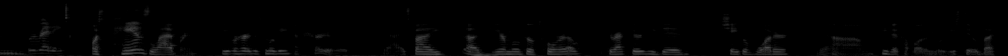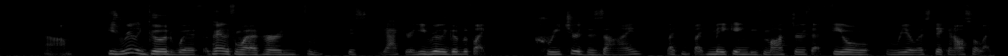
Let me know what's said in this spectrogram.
We're ready. Watched Pan's Labyrinth. Have you ever heard of this movie? I've heard of it. Yeah, it's by uh, Guillermo del Toro, director. He did Shape of Water. Yeah. Um, he did a couple other movies too, but um, he's really good with. Apparently, from what I've heard and from this accurate, he's really good with like creature design, like like making these monsters that feel realistic and also like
